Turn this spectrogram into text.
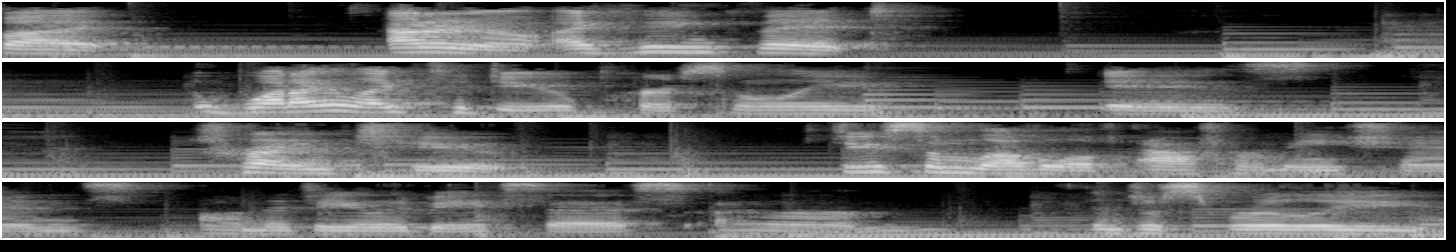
But I don't know. I think that what I like to do personally is trying to do some level of affirmations on a daily basis um, and just really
